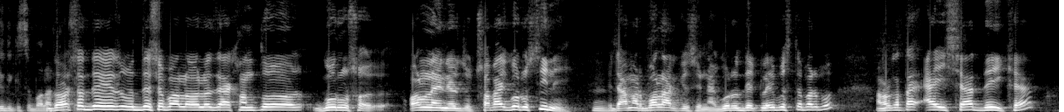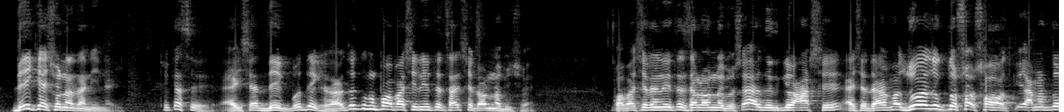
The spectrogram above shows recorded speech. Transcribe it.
যদি কিছু বলা। দর্শকদের উদ্দেশ্যে বলা হলো যে এখন তো গরু অনলাইনের যুগ সবাই গরু চিনে। এটা আমার বলার কিছু না গরু দেখলেই বুঝতে পারব। আমার কথা আইসা দেখা দেখে শোনা জানি নাই। ঠিক আছে? এইসা দেখব দেখে আর যদি কোনো প্রবাসী নিতে চায় সেটা অন্য বিষয়। প্রবাসীরা নিতে চাইলে অন্য বিষয়। আর যদি কেউ আসে এসে দেখা যোগাযোগ তো সহজ। আমার তো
